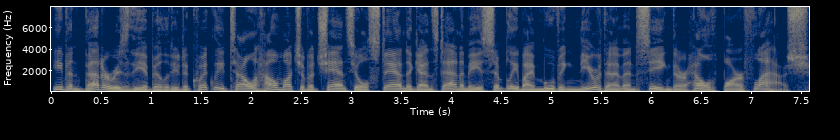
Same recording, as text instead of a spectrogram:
Even better is the ability to quickly tell how much of a chance you'll stand against enemies simply by moving near them and seeing their health bar flash.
